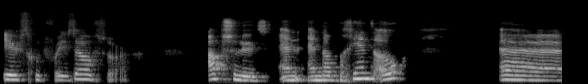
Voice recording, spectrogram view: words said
eerst goed voor jezelf zorgt. Absoluut. En, en dat begint ook eh,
